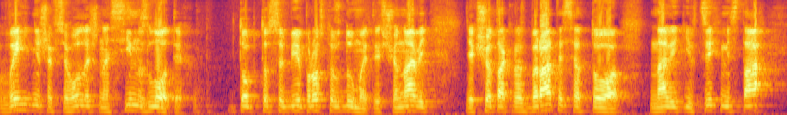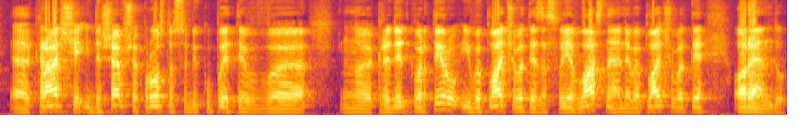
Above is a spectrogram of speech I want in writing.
вигідніше всього лише на 7 злотих. Тобто собі просто вдумайтесь, що навіть якщо так розбиратися, то навіть і в цих містах краще і дешевше просто собі купити в е, кредит квартиру і виплачувати за своє власне, а не виплачувати оренду.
